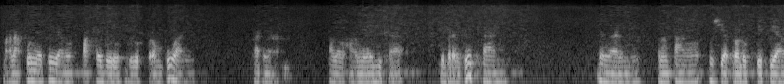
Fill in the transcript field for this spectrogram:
mana pun itu yang pakai buruh-buruh perempuan. Karena kalau hamil bisa diberhentikan dengan tentang usia produktif yang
